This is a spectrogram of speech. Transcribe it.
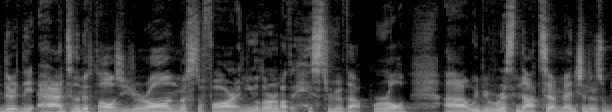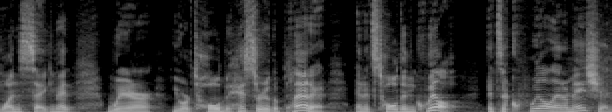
they add to the mythology. You're on Mustafar and you learn about the history of that world. Uh, we'd be remiss not to mention there's one segment where you are told the history of the planet and it's told in Quill. It's a quill animation.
